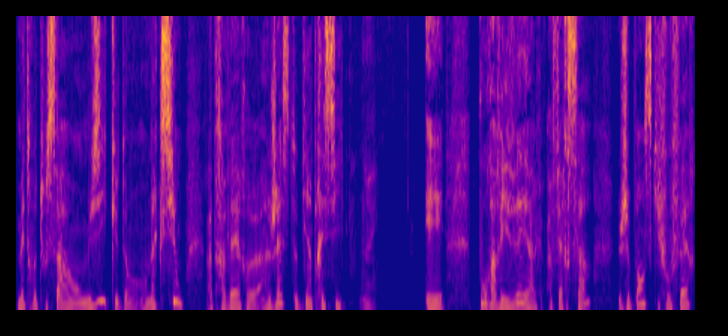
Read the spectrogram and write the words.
mettre tout ça en musique, dans- en action, à travers euh, un geste bien précis. Oui. Et pour arriver à, à faire ça, je pense qu'il faut faire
